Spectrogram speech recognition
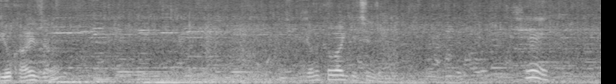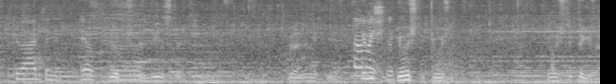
Yok hayır canım. Yalıkavak'a geçince. Şey, güvercin. Yok. Yok ee, işte değil işte. Güvenlik diyor. Tamam, Gümüşlük. Gümüşlük, gümüşlük. Gümüşlük de güzel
